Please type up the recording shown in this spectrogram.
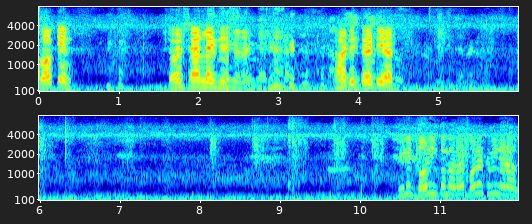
You walk in. Don't stand like this. Not in 30 yards. Unit bowling around, bowler coming around.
